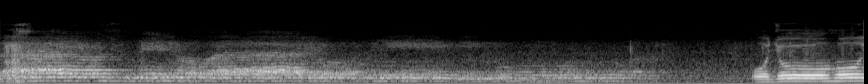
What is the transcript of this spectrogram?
لا يغني من جوع وجوه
